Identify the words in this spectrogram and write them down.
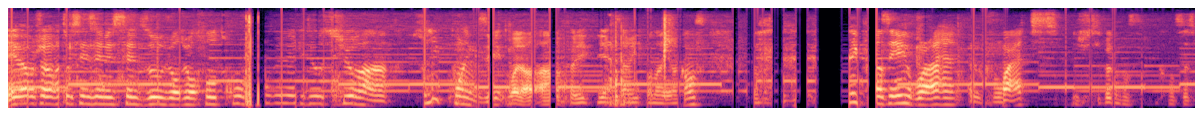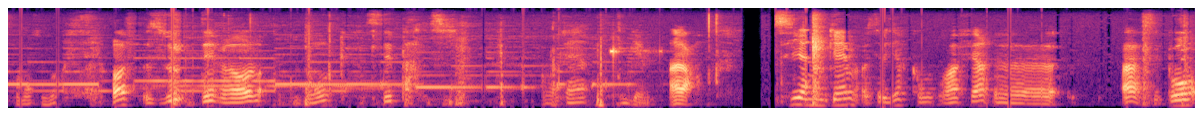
ben, bonjour à tous les amis, c'est. Aujourd'hui, on se retrouve pour une vidéo sur un Sonic.exe. Voilà, il fallait bien ça arrive pendant les vacances. Sonic.exe, voilà, what Je sais pas comment ça, se prononce le mot. Of the Devil. Donc, c'est parti. On va faire une game. Alors, si un game, ça veut dire qu'on pourra faire. Euh... Ah, c'est pour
